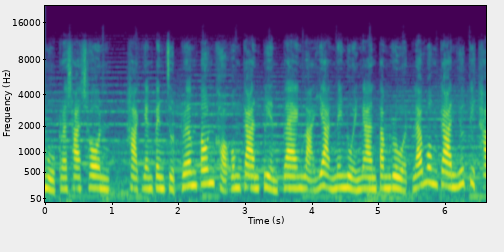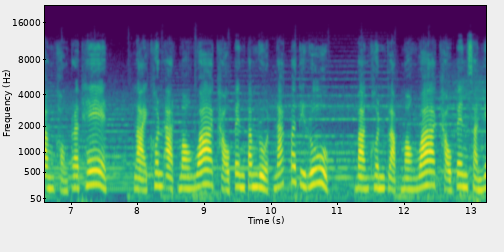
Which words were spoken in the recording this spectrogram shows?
หมู่ประชาชน หากยังเป็นจุดเริ่มต้นขององค์การเปลี่ยนแปลงหลายอย่างในหน่วยงานตำรวจ และวงการยุติธรรมของประเทศ หลายคนอาจมองว่าเขาเป็นตำรวจนักปฏิรูป บางคนกลับมองว่าเขาเป็นสัญญ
